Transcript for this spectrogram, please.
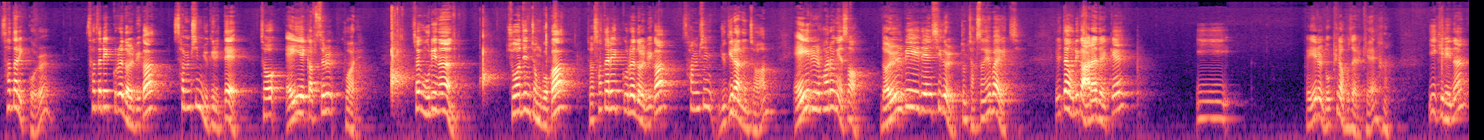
사다리꼴 사다리꼴의 넓이가 36일 때 저 a의 값을 구하래. 자, 그럼 우리는 주어진 정보가 저 사다리꼴의 넓이가 36이라는 점 a를 활용해서 넓이에 대한 식을 좀 작성해 봐야겠지. 일단 우리가 알아야 될 게이 얘를 높이라 보자 이렇게. 이 길이는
